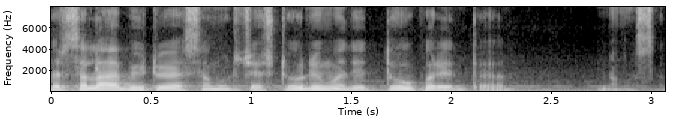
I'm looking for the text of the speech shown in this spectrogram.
तर चला भेटूया समोरच्या स्टोरीमध्ये तोपर्यंत नमस्कार.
